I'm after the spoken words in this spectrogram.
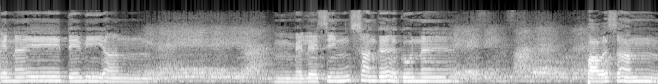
එන ඒ දෙවියන් මෙලෙසින් සංගගුණ පවසන්නේ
